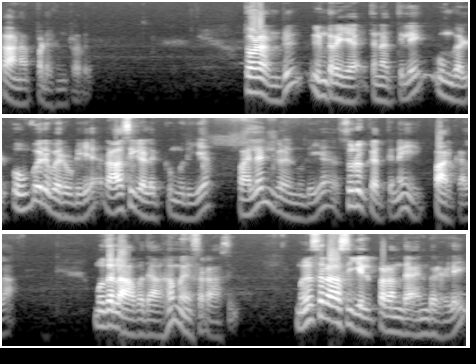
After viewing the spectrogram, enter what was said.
காணப்படுகின்றது. தொடர்ந்து இன்றைய தினத்திலே உங்கள் ஒவ்வொருவருடைய ராசிகளுக்கும் உரிய பலன்களினுடைய சுருக்கத்தினை பார்க்கலாம். முதலாவதாக மேசராசி. மேசராசியில் பிறந்த அன்பர்களே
